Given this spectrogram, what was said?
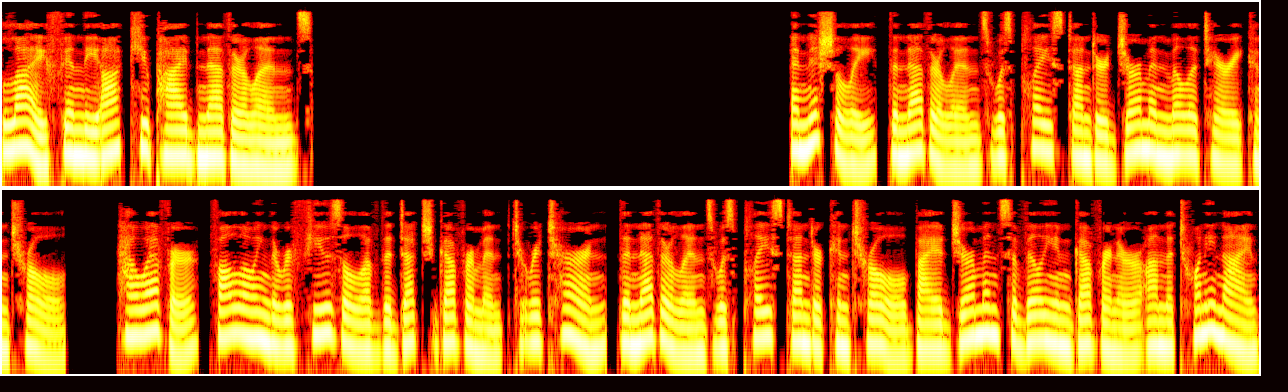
Life in the occupied Netherlands Initially, the Netherlands was placed under German military control. However, following the refusal of the Dutch government to return, the Netherlands was placed under control by a German civilian governor on 29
